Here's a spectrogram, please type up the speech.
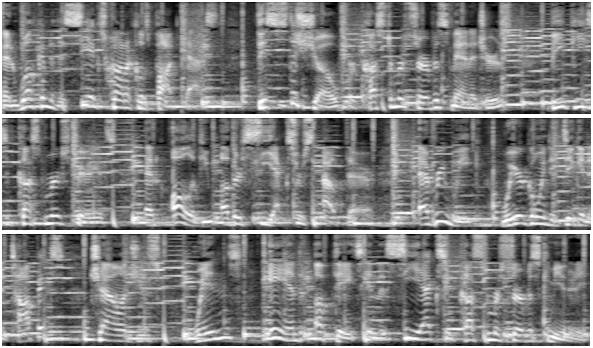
and welcome to the CX Chronicles podcast. This is the show for customer service managers, VPs of customer experience, and all of you other CXers out there. Every week, we are going to dig into topics, challenges, wins, and updates in the CX and customer service community.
